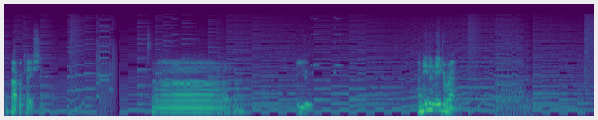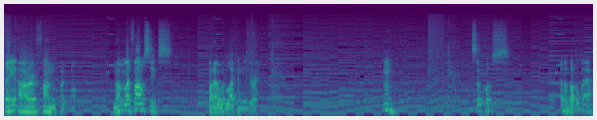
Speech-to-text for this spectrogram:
The fabrication. Uh, you. I need a Nidoran. They are fun Pokemon. Not in my final six, but I would like a Nidoran. Hmm. So close. Have a bubble bath.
